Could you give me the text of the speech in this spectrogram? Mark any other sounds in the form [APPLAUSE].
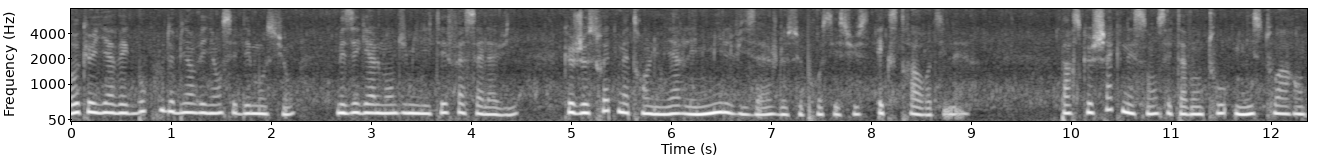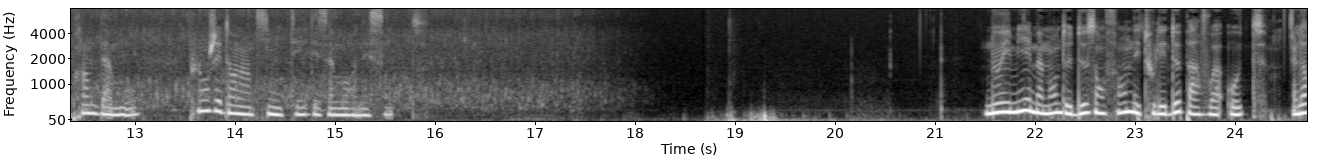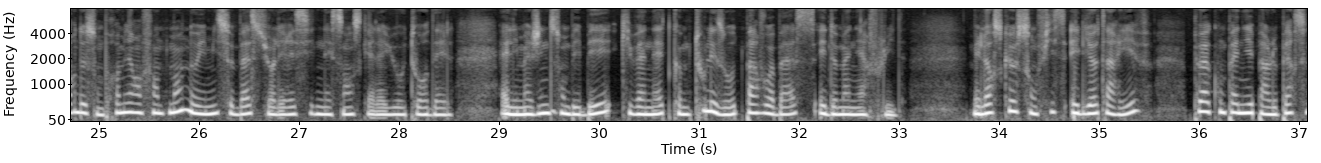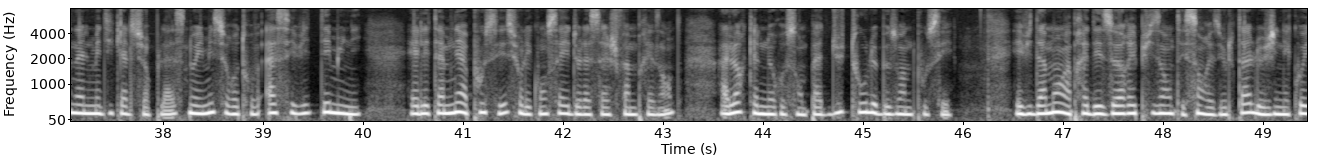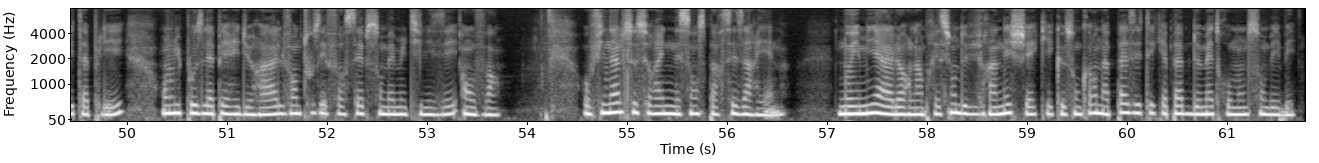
recueilli avec beaucoup de bienveillance et d'émotion, mais également d'humilité face à la vie, que je souhaite mettre en lumière les mille visages de ce processus extraordinaire. Parce que chaque naissance est avant tout une histoire empreinte d'amour, plongée dans l'intimité des amours naissantes. Noémie est maman de deux enfants nés tous les deux par voie haute. Lors de son premier enfantement, Noémie se base sur les récits de naissance qu'elle a eus autour d'elle. Elle imagine son bébé qui va naître comme tous les autres par voie basse et de manière fluide. Mais lorsque son fils Elliot arrive, peu accompagné par le personnel médical sur place, Noémie se retrouve assez vite démunie. Elle est amenée à pousser sur les conseils de la sage-femme présente, alors qu'elle ne ressent pas du tout le besoin de pousser. Évidemment, après des heures épuisantes et sans résultat, le gynéco est appelé, on lui pose la péridurale, ventouses et forceps sont même utilisés, en vain. Au final, ce sera une naissance par césarienne. Noémie a alors l'impression de vivre un échec et que son corps n'a pas été capable de mettre au monde son bébé.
